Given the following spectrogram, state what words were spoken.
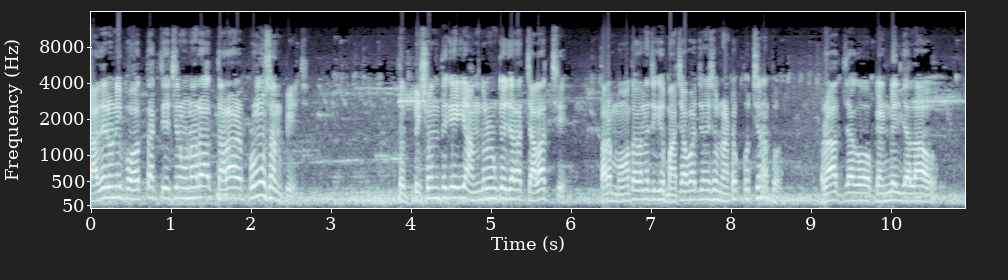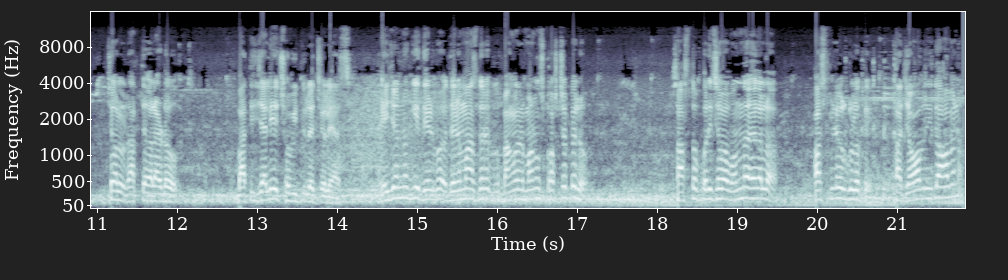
যাদের উনি পদত্যাগ চেয়েছেন, ওনারা তারা প্রমোশন পেয়েছে। তো পেছন থেকে এই আন্দোলনকে যারা চালাচ্ছে, তারা মমতা ব্যানার্জিকে বাঁচাবার জন্য এসব নাটক করছে না তো? রাত জাগো, ক্যান্ডেল জ্বালাও, চল রাত্রেবেলা একটু বাতি জ্বালিয়ে ছবি তুলে চলে আসে। এই জন্য কি দেড় দেড় মাস ধরে বাংলার মানুষ কষ্ট পেল? স্বাস্থ্য পরিষেবা বন্ধ হয়ে গেল হসপিটালগুলোতে? তার জবাব দিতে হবে না?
